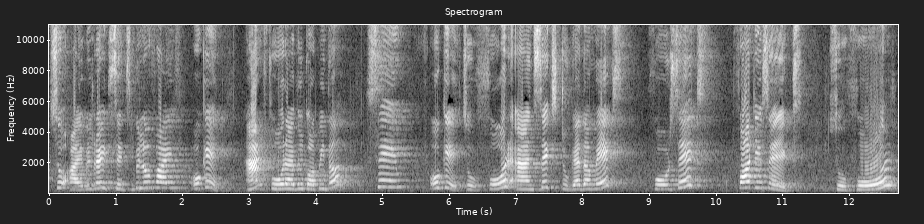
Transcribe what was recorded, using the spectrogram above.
So I will write 6 below 5. Okay. And 4 I will copy the same. Okay. So 4 and 6 together makes 4, 6, 46. So 4,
